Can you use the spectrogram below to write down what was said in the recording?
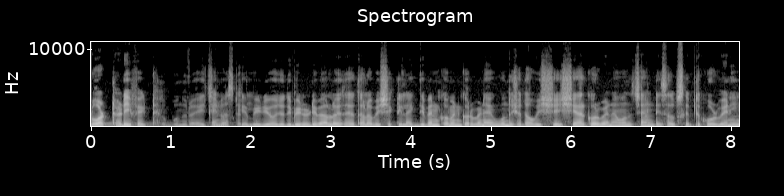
লোয়ার থার্ড ইফেক্ট বন্ধুরা এই ছিল আজকে ভিডিও যদি ভিডিওটি ভালো হয়ে থাকে তাহলে অবশ্যই একটি লাইক দিবেন কমেন্ট করবেন এবং বন্ধুর সাথে অবশ্যই শেয়ার করবেন। আমাদের চ্যানেলটি সাবস্ক্রাইব তো করবেনই।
